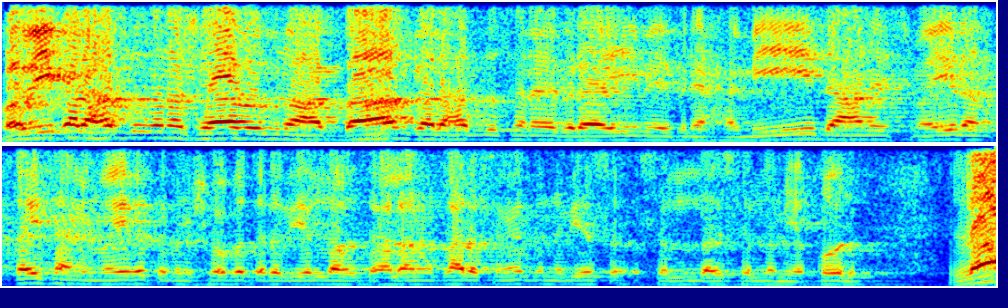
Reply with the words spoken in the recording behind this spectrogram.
وفي قال حدثنا شهاب بن عباد قال حدثنا ابراهيم بن حميد عن اسماعيل عن قيس عن المغيرة بن شعبة رضي الله تعالى عنه قال سمعت النبي صلى الله عليه وسلم يقول لا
